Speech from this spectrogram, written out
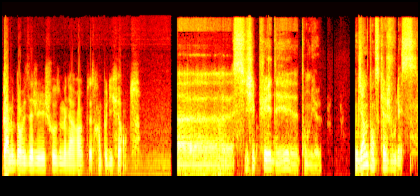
permettent d'envisager les choses de manière peut-être un peu différente. Euh, si j'ai pu aider, tant mieux. Bien, dans ce cas, je vous laisse.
